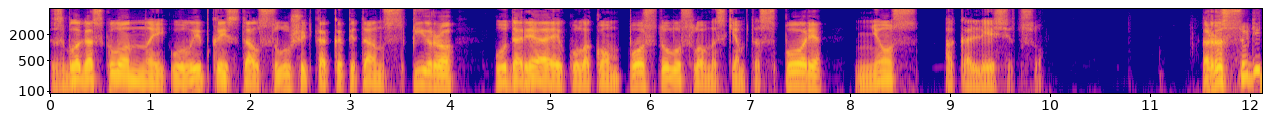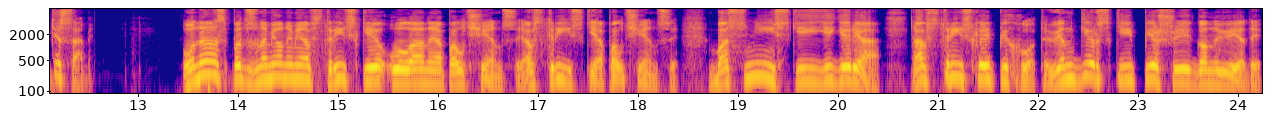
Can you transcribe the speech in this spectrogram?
с благосклонной улыбкой стал слушать, как капитан Спиро, ударяя кулаком по столу, словно с кем-то споря, нес околесицу. Рассудите сами. У нас под знаменами австрийские уланы-ополченцы, австрийские ополченцы, боснийские егеря, австрийская пехота, венгерские пешие гонведы,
